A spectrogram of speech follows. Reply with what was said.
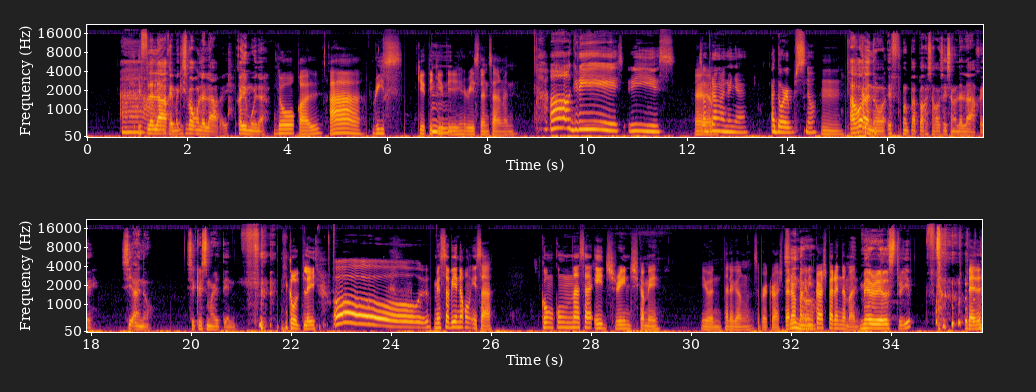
Ah, If lalaki, mag-isip akong lalaki. Kayo muna. Local. Ah, Reese. Cutie, Mm. cutie. Reese Lansangan. Ah, agree. Reese. Sobrang ano niya. Adorbs, no? Hmm. Ako ano, if magpapakas ako sa isang lalaki, si ano, si Chris Martin. Coldplay. Oh! May sabihin akong isa. Kung kung nasa age range kami, yun, talagang super crush. Pero Sino? I mean, crush pa rin naman. Meryl Streep? Then,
